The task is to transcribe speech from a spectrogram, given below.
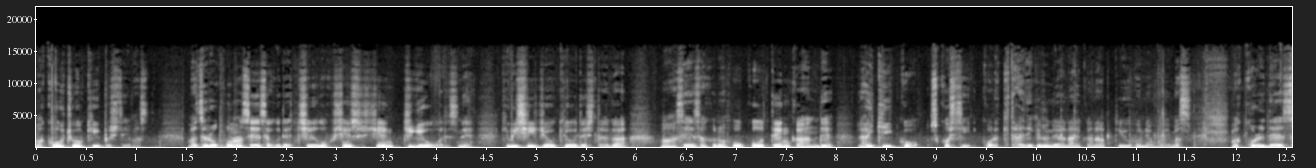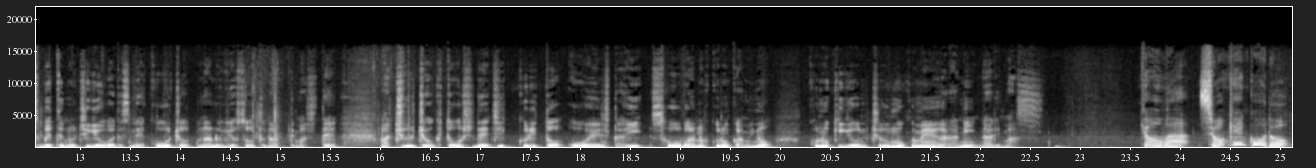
まあ、好調をキープしています。まあ、ゼロコロナ政策で中国進出支援事業はですね、厳しい状況でしたが、まあ、政策の方向転換で来期以降、少しこれ期待できるんではないかなというふうに思います。まあ、これで全ての事業がですね、好調となる予想となってまして、まあ、中長期投資でじっくりと応援したい相場の福の神のこの企業に注目銘柄になります。今日は証券コード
